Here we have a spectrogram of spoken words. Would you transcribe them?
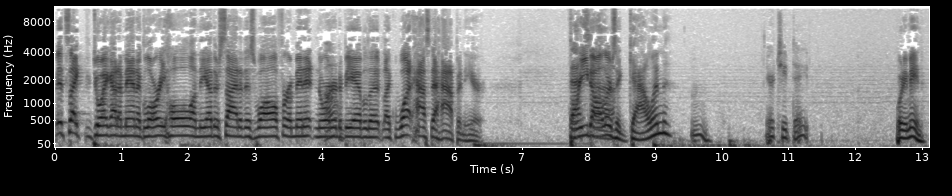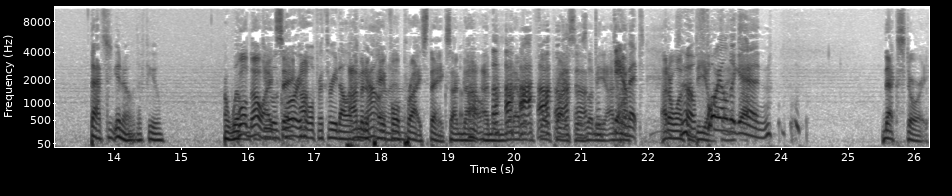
It's like, do I got a man of glory hole on the other side of this wall for a minute in order Oh. to be able to like what has to happen here? That's, Three dollars uh, a gallon? You're a cheap date. What do you mean? That's you know the few are willing well, no, to do I'd a say glory uh, hole for three dollars. I'm going to pay full price. Thanks. I'm not. Oh. I mean, whatever the full price is. Let me. I'm Damn not- it! I don't want So, the deal. Foiled Thanks. again. Next story.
